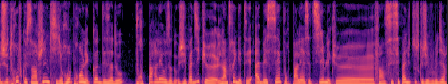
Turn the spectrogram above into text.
Je trouve que c'est un film qui reprend les codes des ados pour parler aux ados. J'ai pas dit que l'intrigue était abaissée pour parler à cette cible et que. Enfin, c'est pas du tout ce que j'ai voulu dire.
